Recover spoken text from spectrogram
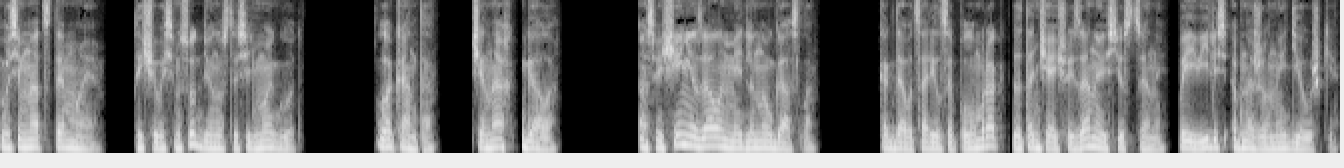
18 мая, 1897 год. Лаканта, Ченах, Гала. Освещение зала медленно угасло. Когда воцарился полумрак, за тончайшей занавесью сцены появились обнаженные девушки.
